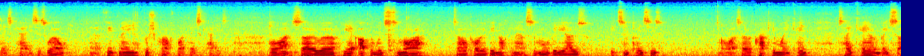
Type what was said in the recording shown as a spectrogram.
Des Cattys as well. Uh, VidMe, Bushcraft by Des Cattys. Alright, so uh, yeah, up the woods tomorrow. So I'll probably be knocking out some more videos, bits and pieces. Alright, so a cracking weekend. Take care and be safe.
